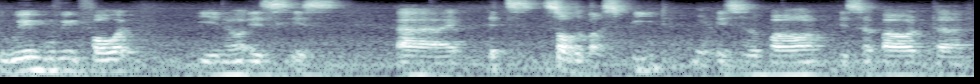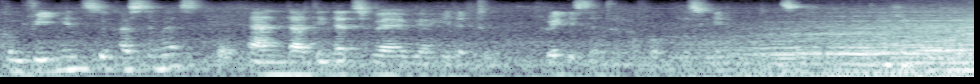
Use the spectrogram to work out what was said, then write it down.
the way moving forward, you know, is is uh, it's, it's all about speed. Yeah. It's about it's about uh, convenience to customers, and I think that's where we are headed to. Great Eastern Singapore is headed. So, you.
